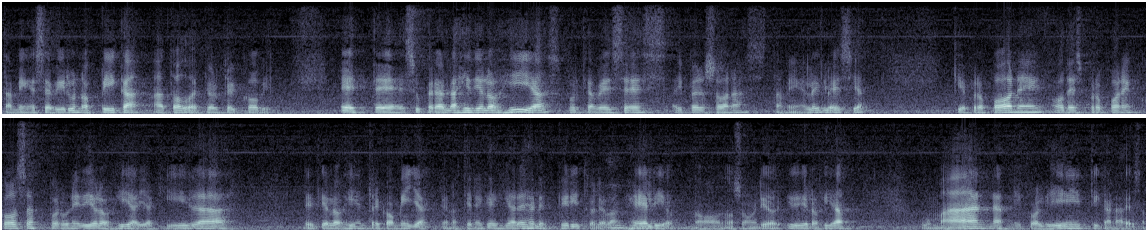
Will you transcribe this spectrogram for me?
también ese virus nos pica a todos, es peor que el COVID. Este, superar las ideologías, porque a veces hay personas también en la iglesia que proponen o desproponen cosas por una ideología y aquí la, ideología entre comillas que nos tiene que guiar es el espíritu, el evangelio, no, no son ideologías humanas ni políticas, nada de eso,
